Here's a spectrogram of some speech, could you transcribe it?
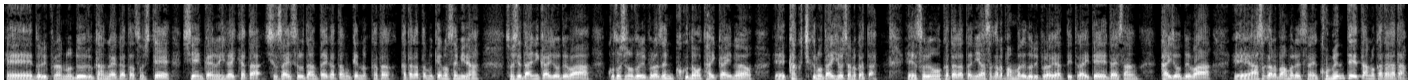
えー、ドリプラのルール、考え方、そして支援会の開き方、主催する団体方向けの、方、方々向けのセミナー、そして第二会場では、今年のドリプラ全国の大会の、えー各地区の代表者の方、えーそれの方々に朝から晩までドリプラをやっていただいて、第三会場では、えー朝から晩までですね、コメンテーターの方々、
